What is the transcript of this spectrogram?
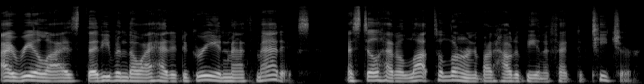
I realized that even though I had a degree in mathematics, I still had a lot to learn about how to be an effective teacher.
